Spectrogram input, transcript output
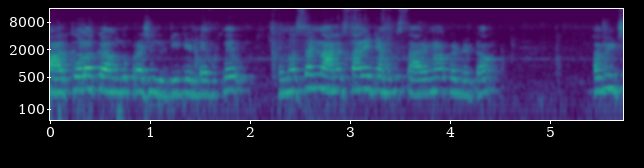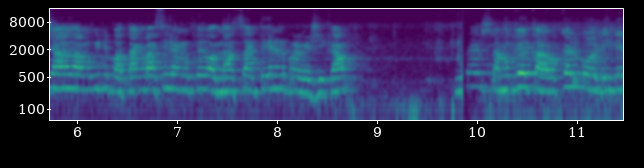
മാർക്കുകളൊക്കെ നമുക്ക് പ്രാവശ്യം കിട്ടിയിട്ടുണ്ട്. നമുക്ക് മൂന്നാം സ്ഥാനം നാലാം സ്ഥാനമായിട്ട് നമുക്ക് സ്ഥാനങ്ങളൊക്കെ ഉണ്ട് കേട്ടോ. അപ്പോൾ വിളിച്ചാൽ നമുക്ക് ഇനി പത്താം ക്ലാസ്സിൽ നമുക്ക് ഒന്നാം സ്ഥാനത്തേക്കാണ് പ്രവേശിക്കാം. Friends, നമുക്ക് തവക്കൽ ഗോൾഡിന്റെ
